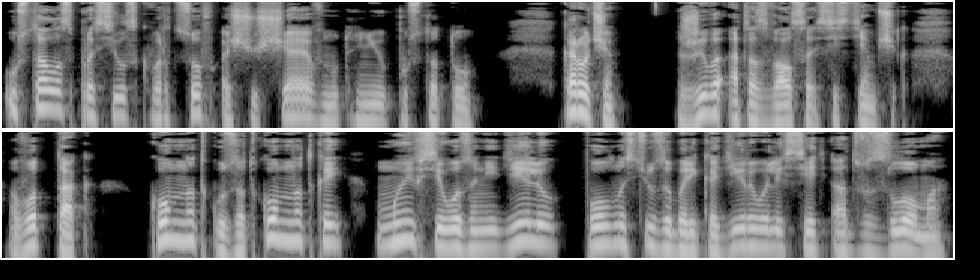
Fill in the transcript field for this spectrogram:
Устало спросил Скворцов, ощущая внутреннюю пустоту. Короче, живо отозвался системщик. Вот так, комнатку за комнаткой мы всего за неделю полностью забаррикадировали сеть от взлома.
